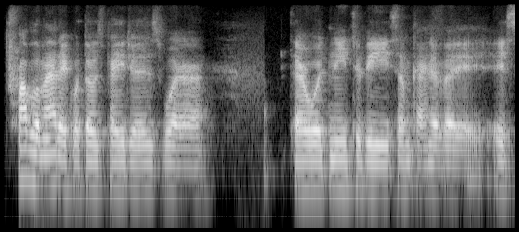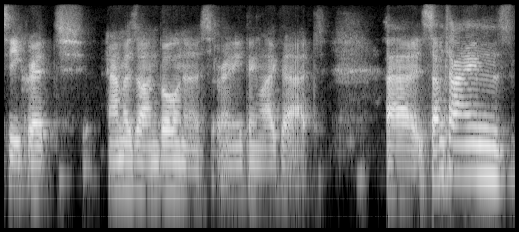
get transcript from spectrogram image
problematic with those pages where there would need to be some kind of a, a secret Amazon bonus or anything like that. Uh, sometimes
